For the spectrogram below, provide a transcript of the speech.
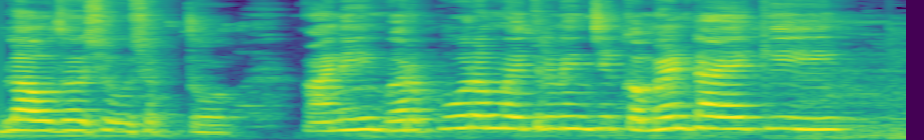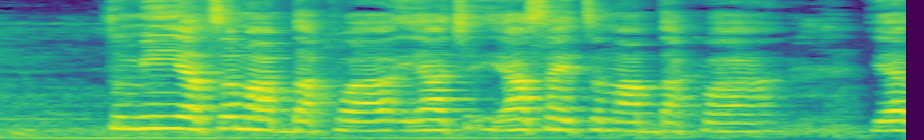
ब्लाऊज शिवू शकतो. आणि भरपूर मैत्रिणींची कमेंट आहे की तुम्ही याचं माप दाखवा या या साईजचं माप दाखवा या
